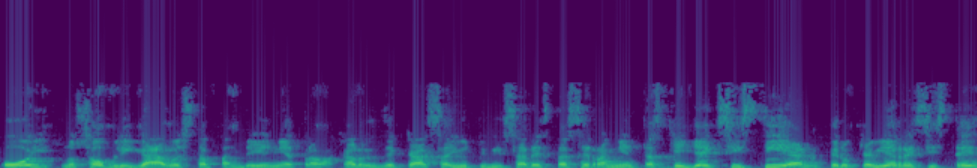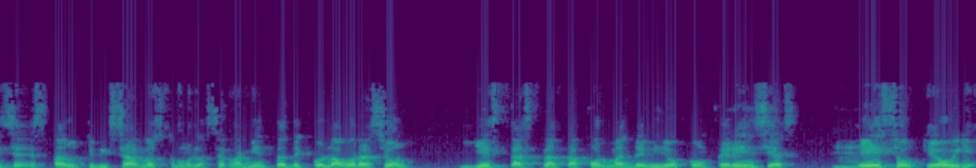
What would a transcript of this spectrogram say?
Hoy nos ha obligado esta pandemia a trabajar desde casa y utilizar estas herramientas que ya existían, pero que había resistencias para utilizarlas, como las herramientas de colaboración y estas plataformas de videoconferencias. Eso que hoy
